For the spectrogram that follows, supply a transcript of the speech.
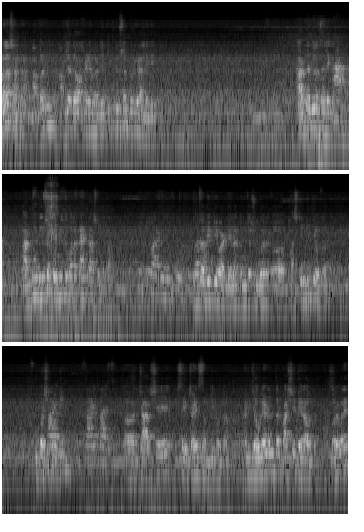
मला सांगा आपण आपल्या दवाखान्यामध्ये किती दिवसांपूर्वी आलेले? आठ दहा दिवस झाले का? आठ दहा दिवसापूर्वी तुम्हाला काय त्रास होत होता? तुमचा बीपी वाढलेला तुमचं शुगर फास्टिंग किती होतं? उपाशी चारशे सेहेचाळीस समथिंग होतं. आणि जेवल्यानंतर पाचशे तेरा होतं. बरोबर आहे?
